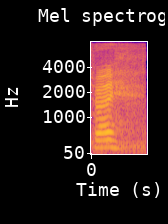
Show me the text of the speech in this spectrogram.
Try.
